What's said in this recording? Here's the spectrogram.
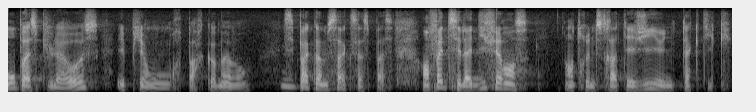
on passe plus la hausse, et puis on repart comme avant. C'est mm. pas comme ça que ça se passe. En fait, c'est la différence entre une stratégie et une tactique.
